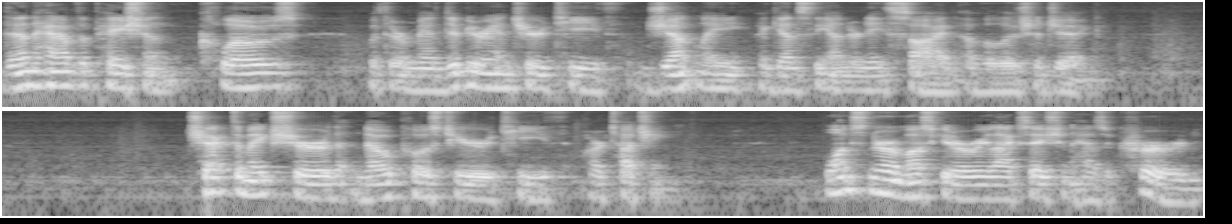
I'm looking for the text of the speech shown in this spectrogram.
Then have the patient close with their mandibular anterior teeth gently against the underneath side of the Lucia jig. Check to make sure that no posterior teeth are touching. Once neuromuscular relaxation has occurred,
